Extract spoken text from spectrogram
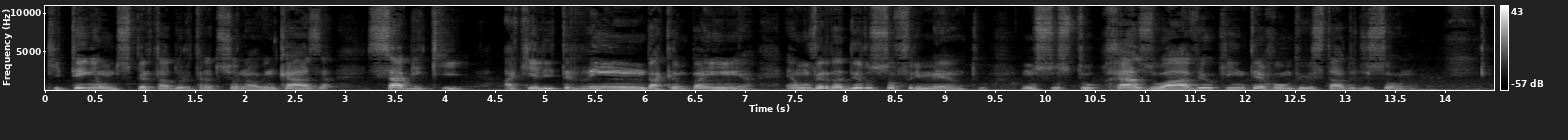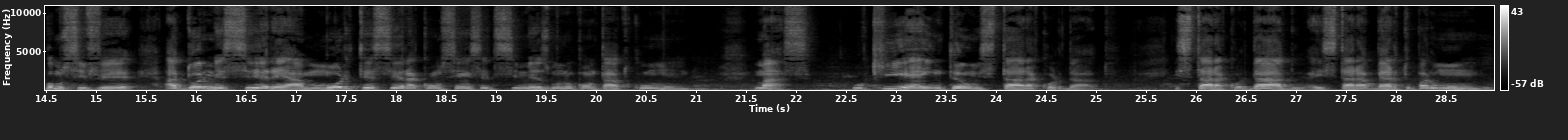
que tenha um despertador tradicional em casa sabe que, Aquele trim da campainha é um verdadeiro sofrimento, um susto razoável que interrompe o estado de sono. Como se vê, adormecer é amortecer a consciência de si mesmo no contato com o mundo. Mas o que é então estar acordado? Estar acordado é estar aberto para o mundo,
